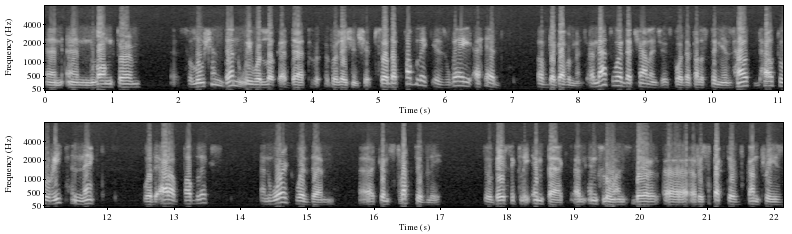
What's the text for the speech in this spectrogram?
and, and long-term uh, solution, then we will look at that r- relationship. So the public is way ahead of the governments. And that's where the challenge is for the Palestinians, how, how to reconnect with Arab publics and work with them uh, constructively to basically impact and influence their uh, respective countries'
